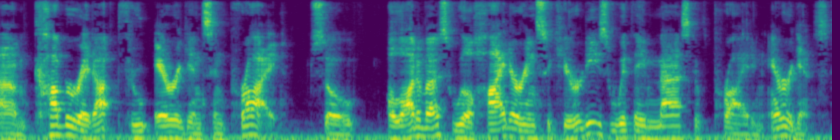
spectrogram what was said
um, cover it up through arrogance and pride. So a lot of us will hide our insecurities with a mask of pride and arrogance.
